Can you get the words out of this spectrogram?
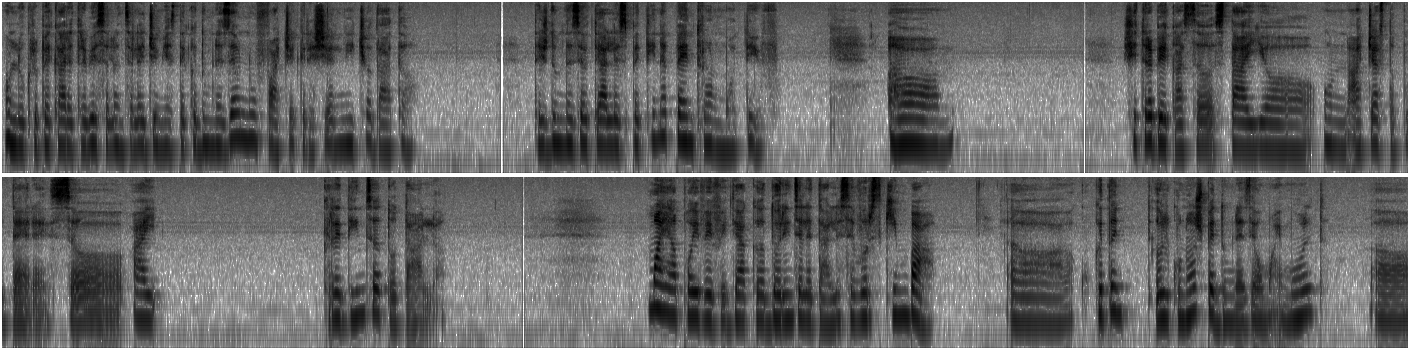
Un lucru pe care trebuie să-l înțelegem este că Dumnezeu nu face greșeli niciodată. Deci Dumnezeu te-a ales pe tine pentru un motiv. Uh, și trebuie ca să stai uh, în această putere, să ai credință totală. Mai apoi vei vedea că dorințele tale se vor schimba. Uh, cu cât îl cunoști pe Dumnezeu mai mult, uh,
